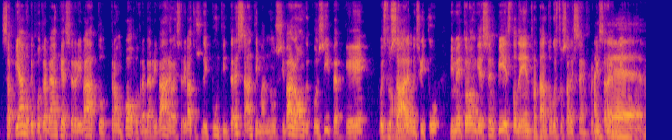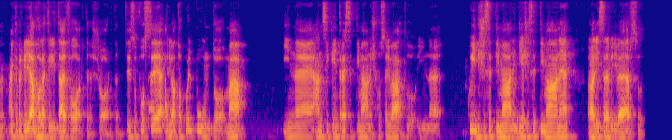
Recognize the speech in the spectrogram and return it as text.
Sappiamo che potrebbe anche essere arrivato, tra un po' potrebbe arrivare o essere arrivato su dei punti interessanti, ma non si va long così perché questo no. sale, come dici tu, mi metto long S&P e sto dentro, tanto questo sale sempre. Anche, sarebbe... anche, perché lì la volatilità è forte, short. Se fosse arrivato a quel punto, ma in, eh, anziché in tre settimane ci fosse arrivato in 15 settimane, in 10 settimane, allora lì sarebbe diverso.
